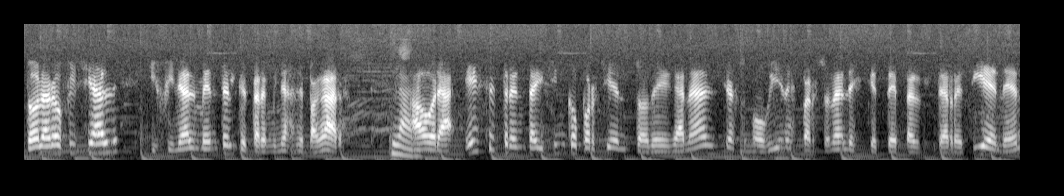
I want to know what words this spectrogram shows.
dólar oficial y finalmente el que terminas de pagar. Ahora, ese 35% de ganancias o bienes personales que te, te retienen,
